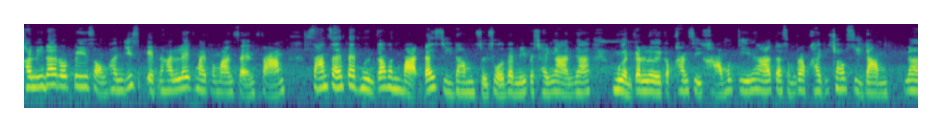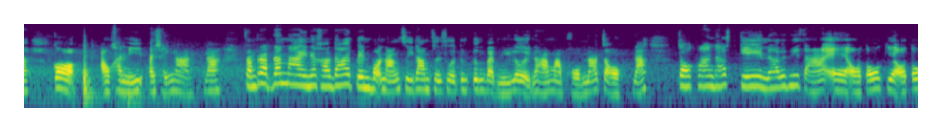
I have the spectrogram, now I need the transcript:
คันนี้ได้รถปี 2021 นะคะเลขไม่ประมาณแสนสามสามแสนแปดหมื่นเก้าพันบาท ได้สีดำสวยๆ แบบนี้ไปใช้งานนะเหมือนกันเลยกับคันสีขาวเมื่อกี้นะคะแต่สำหรับใครที่ชอบสีดำนะก็เอาคันนี้ไปใช้งานนะสำหรับด้านในนะคะได้เป็นเบาะหนังสีดำสวยๆ ตึงๆ แบบนี้เลยนะคะมาพร้อมหน้าจอนะ จอกลางทัชสกรีนนะคะพี่พี่จ๋าแอร์ออโต้เกียร์ออโต้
